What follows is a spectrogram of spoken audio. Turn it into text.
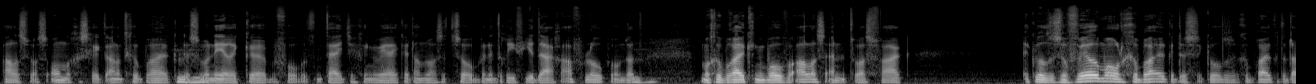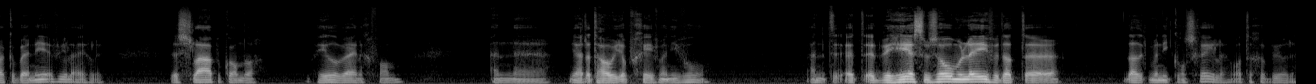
alles was ondergeschikt aan het gebruik. Mm -hmm. Dus wanneer ik uh, bijvoorbeeld een tijdje ging werken, dan was het zo binnen drie, vier dagen afgelopen. Omdat mm -hmm. mijn gebruik ging boven alles. En het was vaak, ik wilde zoveel mogelijk gebruiken. Dus ik wilde gebruiken totdat ik erbij neerviel eigenlijk. Dus slapen kwam er heel weinig van. En uh, ja, dat hou je op een gegeven moment niet vol. En het, het, het beheerste zo mijn leven dat, uh, dat ik me niet kon schelen wat er gebeurde.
